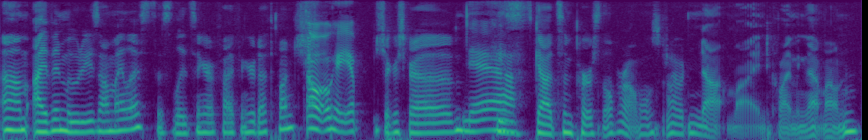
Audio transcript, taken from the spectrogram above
um, Ivan Moody's on my list. This lead singer of Five Finger Death Punch. Oh, okay. Yep. Sugar Scrub. Yeah. He's got some personal problems, but I would not mind climbing that mountain.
